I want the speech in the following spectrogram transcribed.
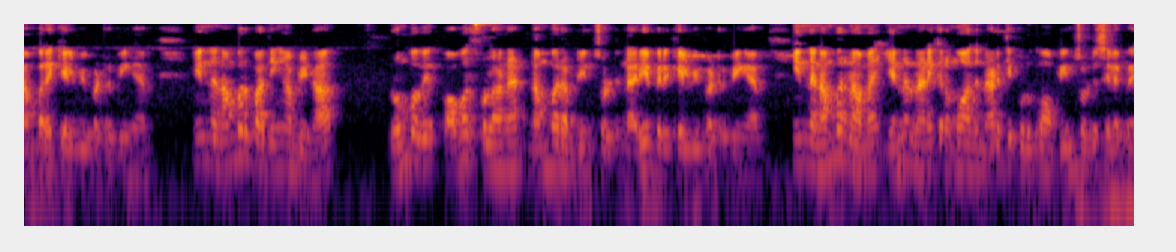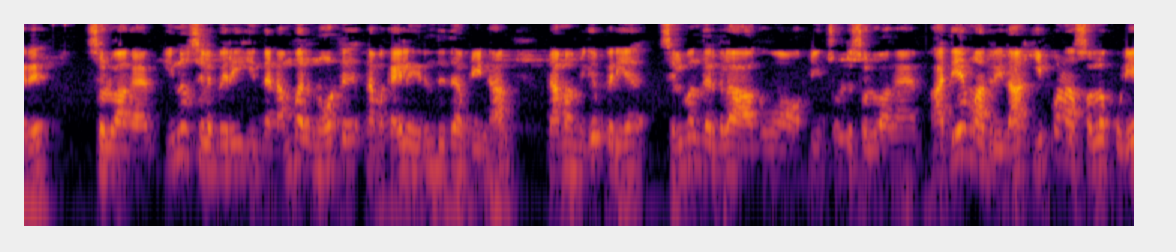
நம்பரை கேள்விப்பட்டிருப்பீங்க. இந்த நம்பர் பார்த்தீங்க அப்படின்னா ரொம்பவே பவர்ஃபுல்லான நம்பர் அப்படின்னு சொல்லிட்டு நிறைய பேர் கேள்விப்பட்டிருப்பீங்க. இந்த நம்பர் நாம் என்ன நினைக்கிறோமோ அது நடத்தி கொடுக்கும் அப்படின்னு சொல்லிட்டு சில பேர் சொல்லுவாங்க. இன்னும் சில பேர் இந்த நம்பர் நோட்டு நம்ம கையில் இருந்தது அப்படின்னா நம்ம மிகப்பெரிய செல்வந்தர்களாக ஆகுவோம் அப்படின்னு சொல்லிட்டு சொல்லுவாங்க. அதே மாதிரி தான் இப்போ நான் சொல்லக்கூடிய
